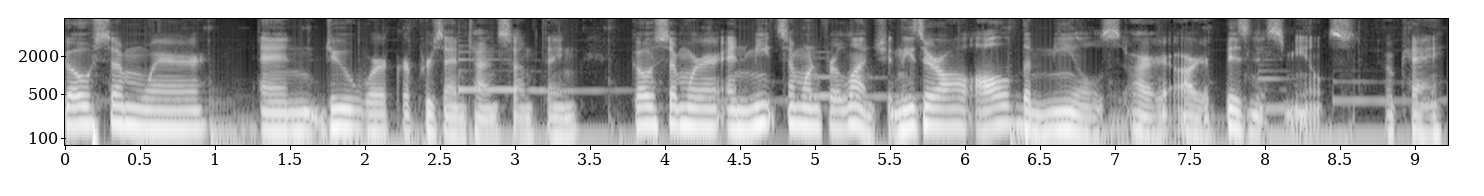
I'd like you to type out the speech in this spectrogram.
go somewhere and do work or present on something go somewhere and meet someone for lunch. And these are all all the meals are, are business meals okay?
